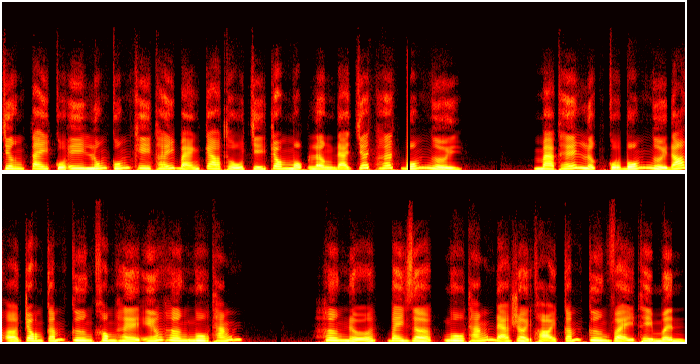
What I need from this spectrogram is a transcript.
chân tay của y lúng cúng khi thấy bản cao thủ chỉ trong một lần đã chết hết bốn người. Mà thế lực của bốn người đó ở trong cấm cương không hề yếu hơn ngu thắng. Hơn nữa, bây giờ, ngu thắng đã rời khỏi cấm cương vậy thì mình.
